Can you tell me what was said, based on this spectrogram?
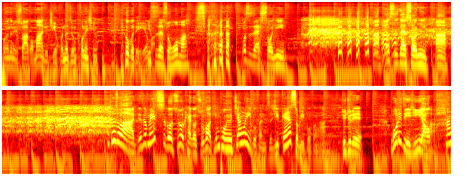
朋友都没耍过，马上就结婚了这种可能性 有不得嘛？你是在说我吗？我是在说你。我是在说你啊。所以说啊，就是没吃过猪肉看过猪跑，听朋友讲了一部分自己感受的一部分哈，就觉得。我的这些经验要攀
